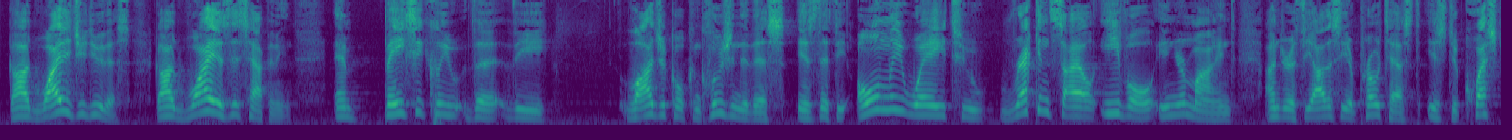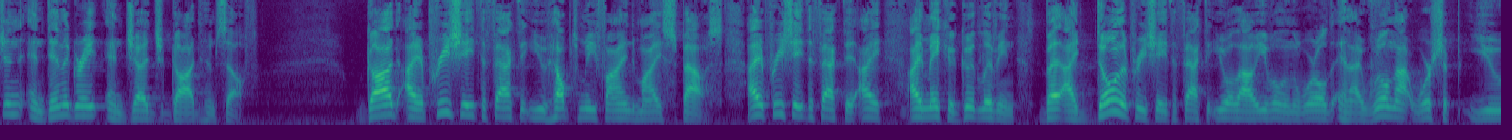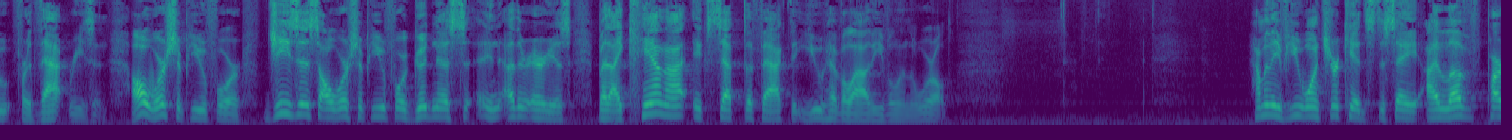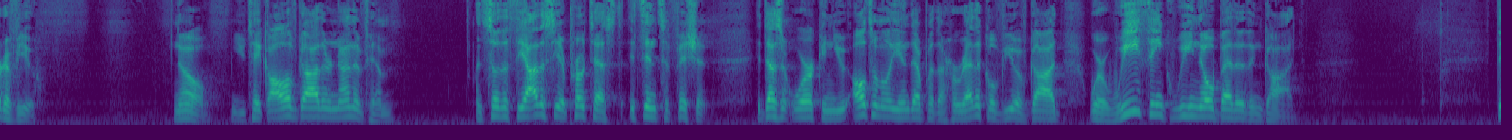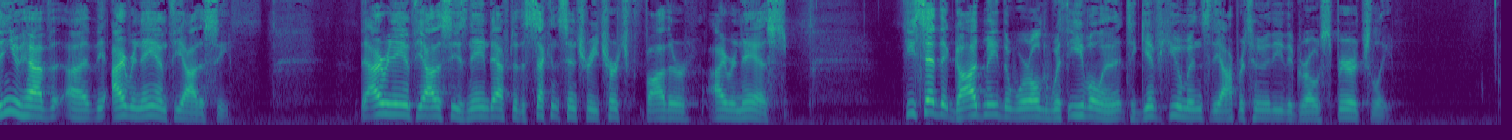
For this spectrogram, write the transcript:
God, why did you do this? God, why is this happening? And basically, the, the logical conclusion to this is that the only way to reconcile evil in your mind under a theodicy of protest is to question and denigrate and judge God Himself. God, I appreciate the fact that you helped me find my spouse. I appreciate the fact that I, I make a good living, but I don't appreciate the fact that you allow evil in the world, and I will not worship you for that reason. I'll worship you for Jesus, I'll worship you for goodness in other areas, but I cannot accept the fact that you have allowed evil in the world. How many of you want your kids to say, I love part of you? No. You take all of God or none of him. And so the theodicy of protest, it's insufficient. It doesn't work, and you ultimately end up with a heretical view of God where we think we know better than God. Then you have uh, the Irenaean theodicy. The Irenaean theodicy is named after the second century church father Irenaeus. He said that God made the world with evil in it to give humans the opportunity to grow spiritually.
